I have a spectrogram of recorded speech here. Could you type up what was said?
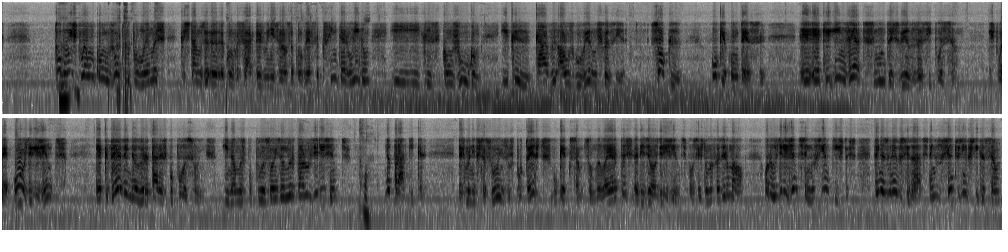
Tudo isto é um conjunto de problemas que estamos a, a, conversar desde o início da nossa conversa, que se interligam e que se conjugam e que cabe aos governos fazer. Só que o que acontece é, é que inverte-se muitas vezes a situação. Isto é, os dirigentes é que devem alertar as populações e não as populações alertar os dirigentes. Claro. Na prática, as manifestações, os protestos, o que é que são? São alertas a dizer aos dirigentes: vocês estão a fazer mal. Ora, os dirigentes têm os cientistas, têm as universidades, têm os centros de investigação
